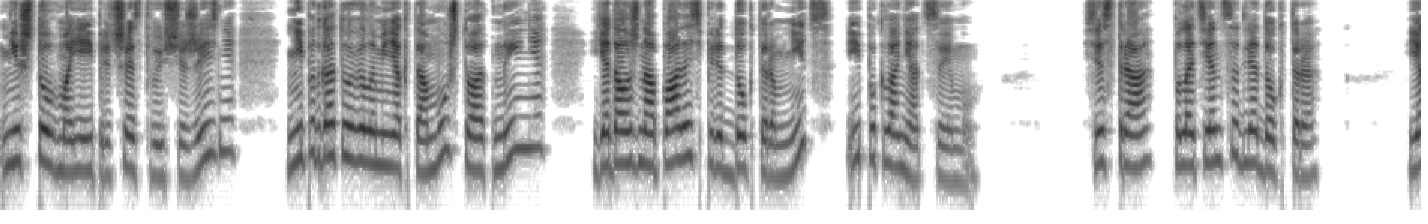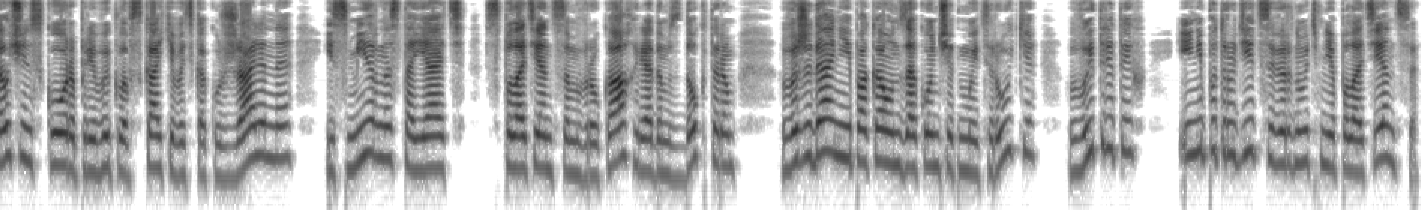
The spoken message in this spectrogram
Ничто в моей предшествующей жизни не подготовило меня к тому, что отныне я должна падать перед доктором Ниц и поклоняться ему. «Сестра, полотенце для доктора», я очень скоро привыкла вскакивать, как ужаленная, и смирно стоять с полотенцем в руках рядом с доктором, в ожидании, пока он закончит мыть руки, вытрет их и не потрудится вернуть мне полотенце,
